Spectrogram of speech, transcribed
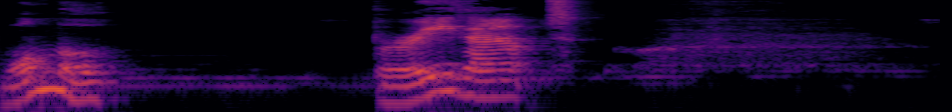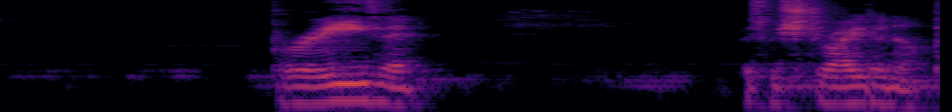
One more. Breathe out. Breathe in as we straighten up.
